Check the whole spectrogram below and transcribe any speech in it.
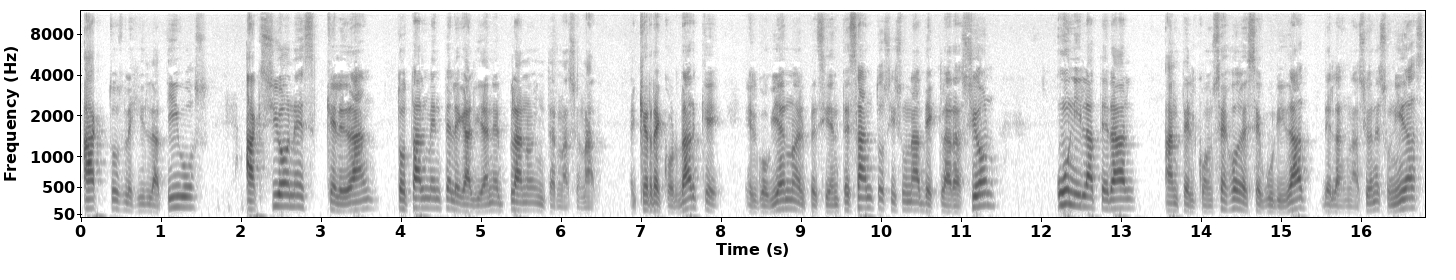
actos legislativos, acciones que le dan totalmente legalidad en el plano internacional. Hay que recordar que el gobierno del presidente Santos hizo una declaración unilateral ante el Consejo de Seguridad de las Naciones Unidas,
